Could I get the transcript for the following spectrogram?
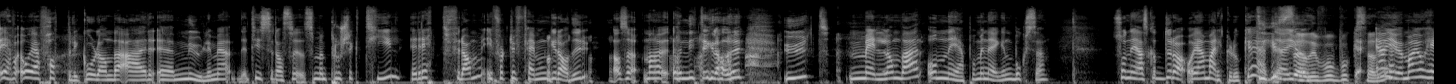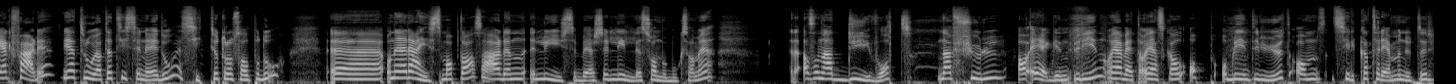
Jeg, og jeg fatter ikke hvordan det er uh, mulig, men jeg tisser altså som en prosjektil rett fram i 45 grader, altså nei, 90 grader, ut mellom der og ned på min egen bukse. Så når jeg skal dra, og jeg merker det jo ikke jeg, jeg, du jeg gjør meg jo helt ferdig. Jeg tror jo at jeg tisser ned i do. Jeg sitter jo tross alt på do. Uh, og når jeg reiser meg opp da, så er den lysebeige lille sommerbuksa mi Altså Den er dyvåt. Den er full av egen urin, og jeg vet det, og jeg skal opp og bli intervjuet om ca. tre minutter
